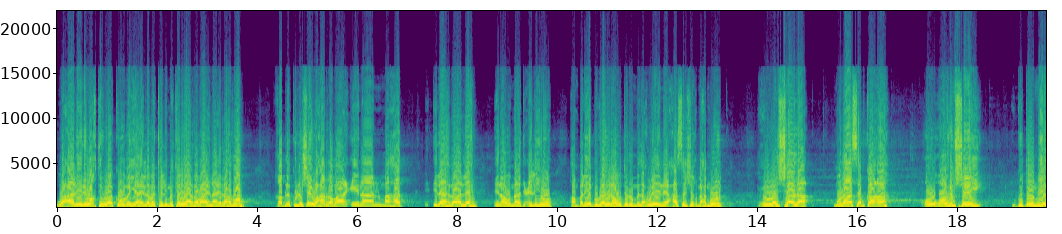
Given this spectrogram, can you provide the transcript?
waxaa la yidhi wakhtigu waa kooban yahay laba kelimo keliyaan rabaa inaan idhaahdo. Qabla kulli shay waxaan rabaa inaan mahad ilaah baa leh inaan u mahad celiyo hambaliya bogaadina u diro madaxweyne xasan sheekh maxamuud. Xulashada munaasabka ah oo u xushay guddoomiye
